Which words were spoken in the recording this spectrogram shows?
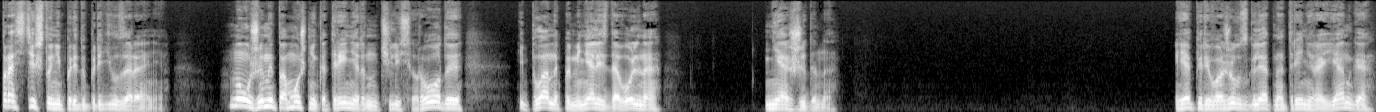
Прости, что не предупредил заранее. Но у жены помощника тренера начались роды, и планы поменялись довольно неожиданно. Я перевожу взгляд на тренера Янга,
